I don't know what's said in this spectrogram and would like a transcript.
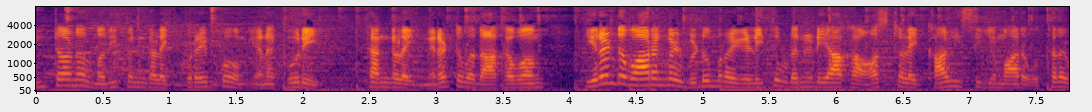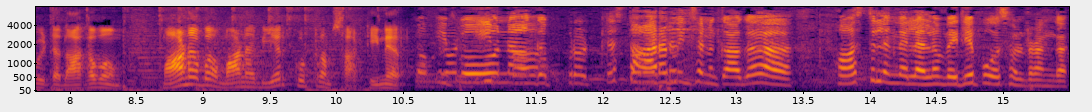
இன்டர்னல் மதிப்பெண்களை குறைப்போம் என கூறி தங்களை மிரட்டுவதாகவும் இரண்டு வாரங்கள் விடுமுறை அளித்து உடனடியாக ஹாஸ்டலை காலி செய்யுமாறு உத்தரவிட்டதாகவும் மாணவ மாணவியர் குற்றம் சாட்டினர். இப்போ நாங்க ப்ரொட்டஸ்ட் ஆரம்பிச்சனுக்காக ஹாஸ்டல்ல இருந்து எல்லாம் வெளியே போக சொல்றாங்க.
